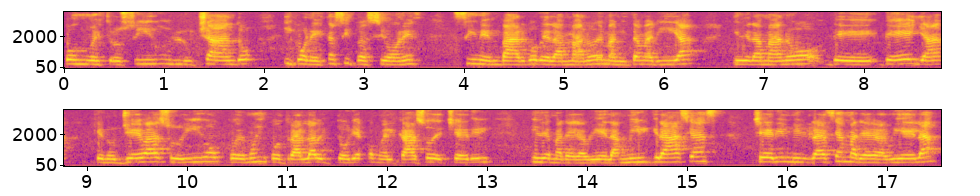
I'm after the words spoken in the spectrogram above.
con nuestros hijos luchando y con estas situaciones. Sin embargo, de la mano de Mamita María y de la mano de, ella que nos lleva a su hijo, podemos encontrar la victoria como el caso de Cheryl y de María Gabriela. Mil gracias, Cheryl, mil gracias, María Gabriela.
